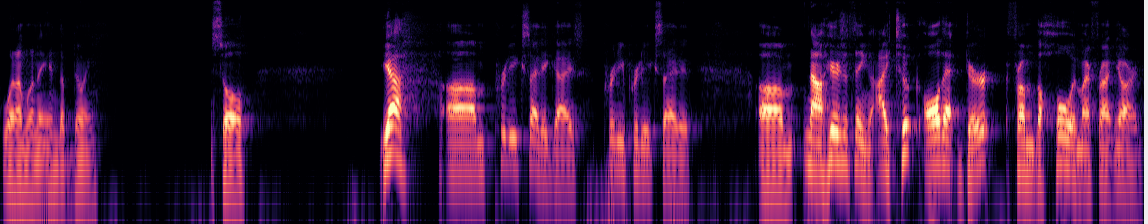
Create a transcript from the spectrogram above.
what I'm going to end up doing. So, yeah, um, pretty excited, guys. Pretty, pretty excited. Um, now, here's the thing I took all that dirt from the hole in my front yard.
